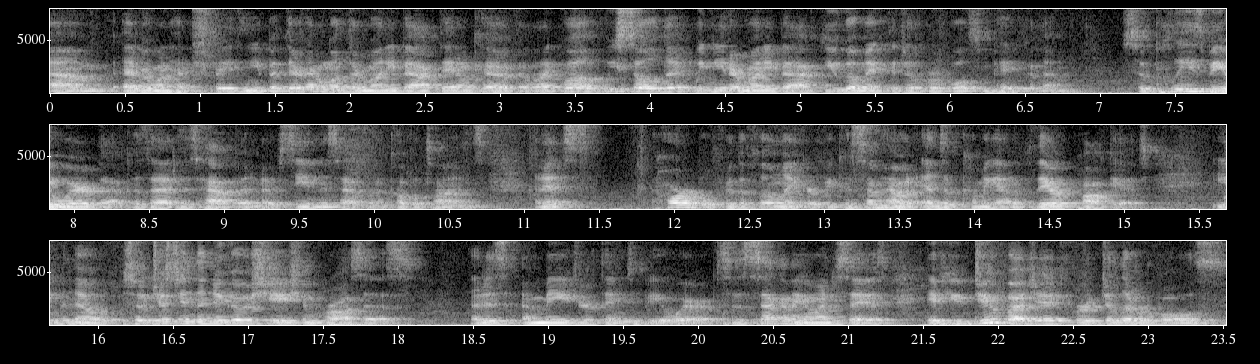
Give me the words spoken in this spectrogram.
Um, everyone has faith in you, but they're gonna want their money back. They don't care if they're like, well, we sold it, we need our money back, you go make the deliverables and pay for them. So please be aware of that, because that has happened. I've seen this happen a couple times. And it's horrible for the filmmaker, because somehow it ends up coming out of their pocket. Even though, so just in the negotiation process, that is a major thing to be aware of. So the second thing I wanted to say is, if you do budget for deliverables,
